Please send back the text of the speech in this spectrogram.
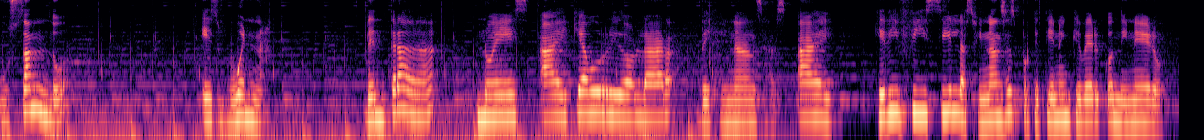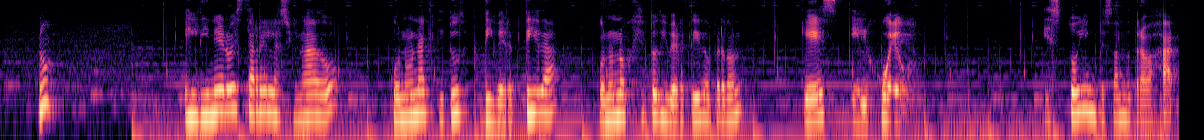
usando es buena. De entrada, no es, ay, qué aburrido hablar de finanzas, ay, qué difícil las finanzas porque tienen que ver con dinero. No, el dinero está relacionado con una actitud divertida, con un objeto divertido, perdón, que es el juego. Estoy empezando a trabajar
